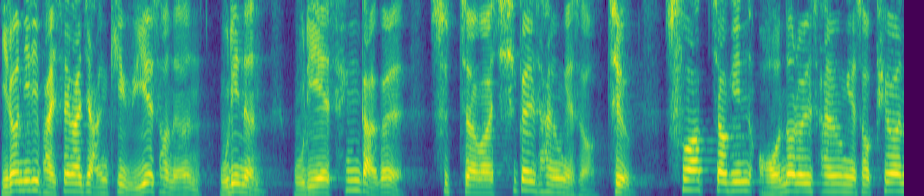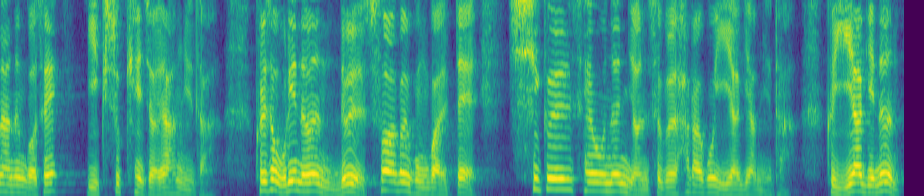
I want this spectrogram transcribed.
이런 일이 발생하지 않기 위해서는 우리는 우리의 생각을 숫자와 식을 사용해서, 즉, 수학적인 언어를 사용해서 표현하는 것에 익숙해져야 합니다. 그래서 우리는 늘 수학을 공부할 때 식을 세우는 연습을 하라고 이야기합니다. 그 이야기는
